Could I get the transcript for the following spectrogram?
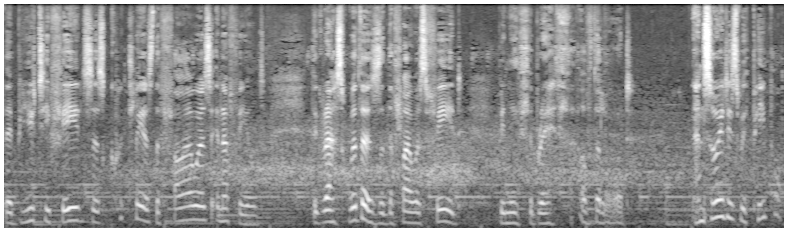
their beauty fades as quickly as the flowers in a field. The grass withers and the flowers fade beneath the breath of the Lord. And so it is with people.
